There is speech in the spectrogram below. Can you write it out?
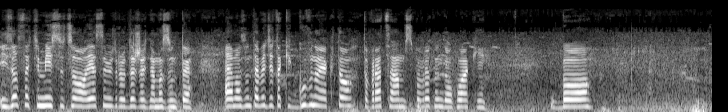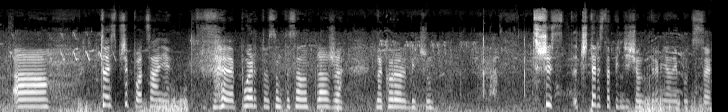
i zostać w tym miejscu, co ja jestem jutro uderzać na Mazuntę. A jak Mazunta będzie takie gówno jak to, to wracam z powrotem do Ochłaki, bo a, to jest przepłacanie. W Puerto są te same plaże na Coral Beachu. 300, 450 w drewnianej budce.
